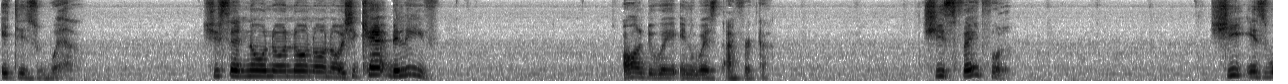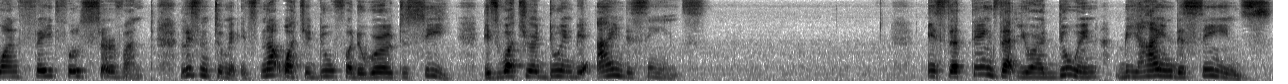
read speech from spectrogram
It is well. She said, no, no, no, no, no. She can't believe. All the way in West Africa. She's faithful. She is one faithful servant. Listen to me. It's not what you do for the world to see. It's what you're doing behind the scenes. It's the things that you are doing behind the scenes.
